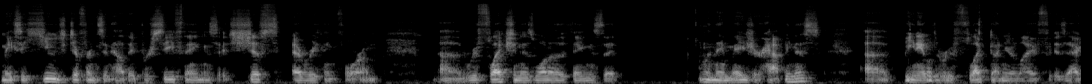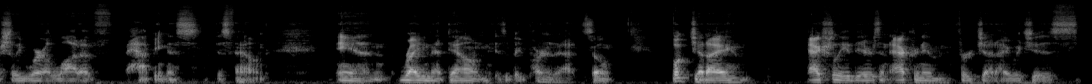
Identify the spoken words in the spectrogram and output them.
makes a huge difference in how they perceive things. It shifts everything for them. Uh, reflection is one of the things that, when they measure happiness, uh, being able to reflect on your life is actually where a lot of happiness is found. And writing that down is a big part of that. So, BookJedi, actually, there's an acronym for Jedi, which is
